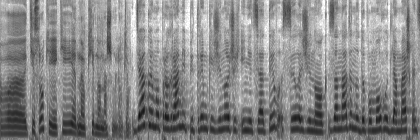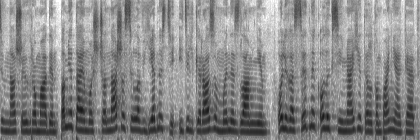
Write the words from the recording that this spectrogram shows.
в ті сроки, які необхідно нашим людям. Дякуємо програмі підтримки жіночих ініціатив Сила жінок за надану допомогу для мешканців нашої громади. Пам'ятаємо, що наша сила в єдності і тільки разом ми не зламні. Ольга Ситник, Олексій Мягі, телекомпанія КЕТ.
